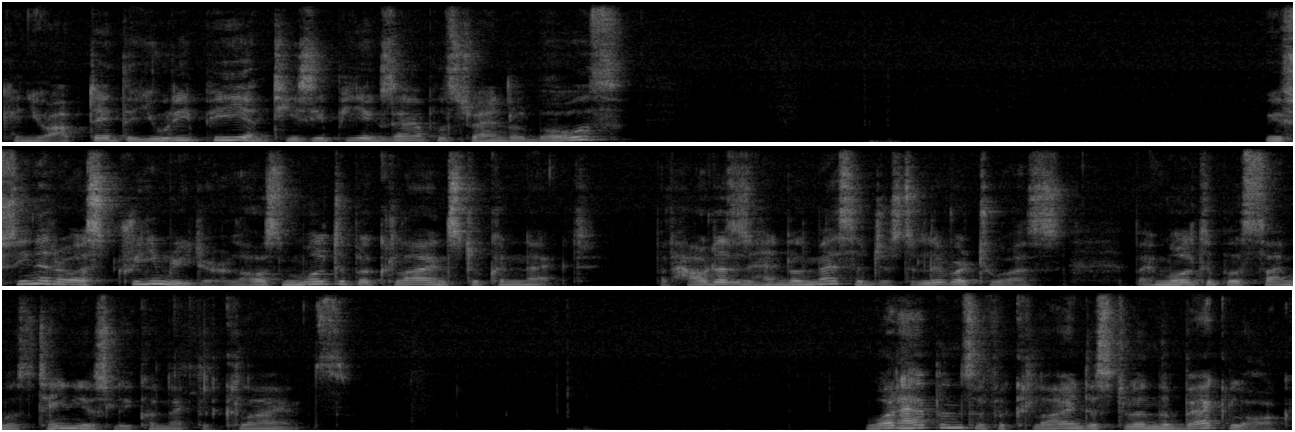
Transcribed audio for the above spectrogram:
Can you update the UDP and TCP examples to handle both? We've seen that our stream reader allows multiple clients to connect, but how does it handle messages delivered to us by multiple simultaneously connected clients? What happens if a client is still in the backlog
